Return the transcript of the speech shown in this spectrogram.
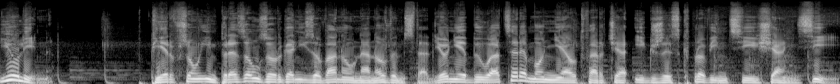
Yulin. Pierwszą imprezą zorganizowaną na nowym stadionie była ceremonia otwarcia igrzysk prowincji Shaanxi.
